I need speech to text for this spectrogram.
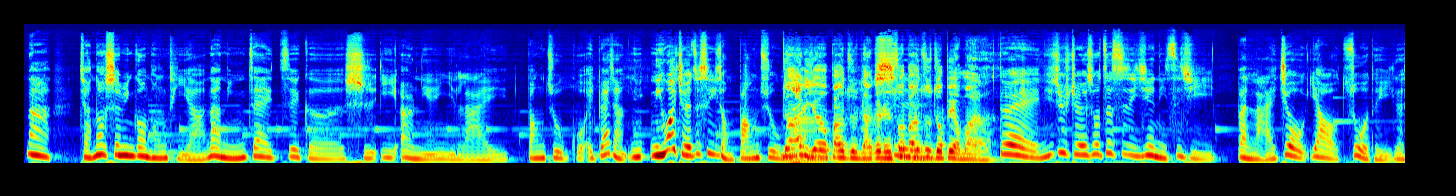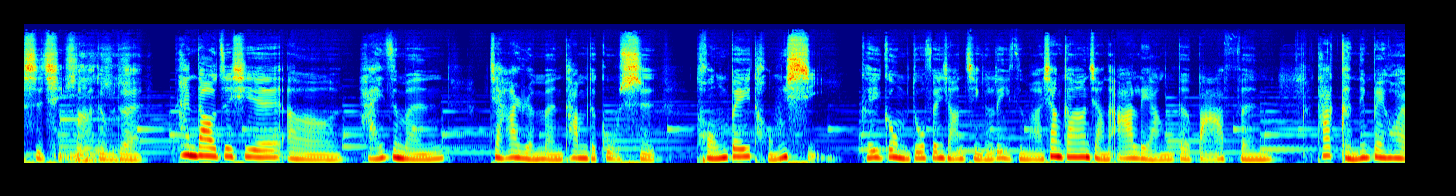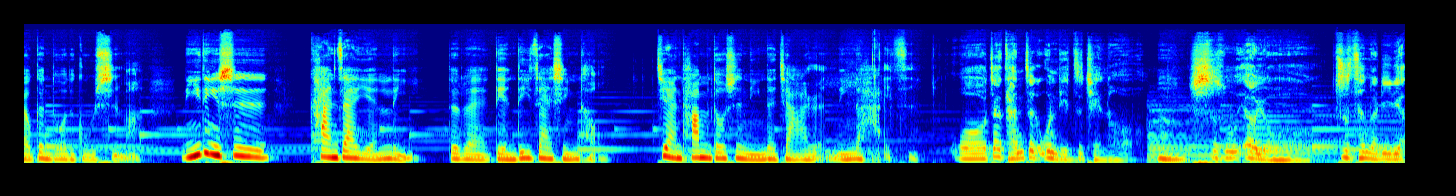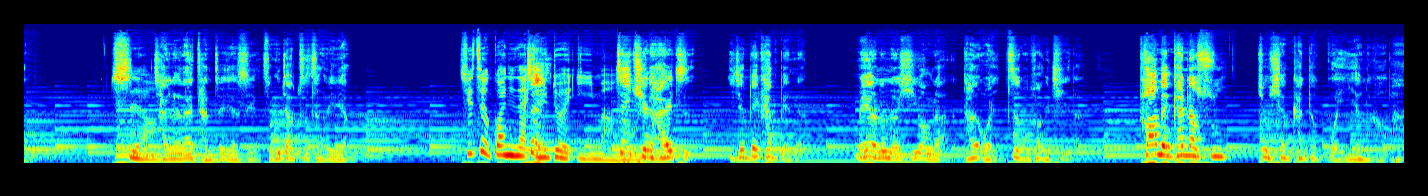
那讲到生命共同体啊，那您在这个十一二年以来帮助过，哎，不要讲你，你会觉得这是一种帮助吗？哪里有帮助？哪个人说帮助就被我骂了？对，你就觉得说这是一件你自己本来就要做的一个事情嘛，对不对？看到这些呃孩子们、家人们他们的故事，同悲同喜。可以跟我们多分享几个例子吗？像刚刚讲的阿良的八分，他肯定背后还有更多的故事嘛？你一定是看在眼里，对不对？点滴在心头。既然他们都是您的家人，您的孩子，我在谈这个问题之前哦，嗯，似乎要有支撑的力量，是啊，才能来谈这件事情。什么叫支撑力量？其实这个关键在一对一嘛。这群孩子已经被看扁了，没有任何希望了，他我自我放弃了。他们看到书就像看到鬼一样的可怕，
